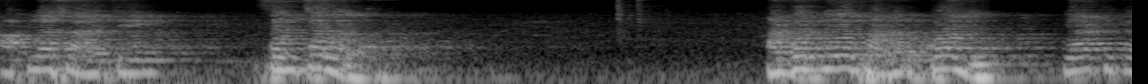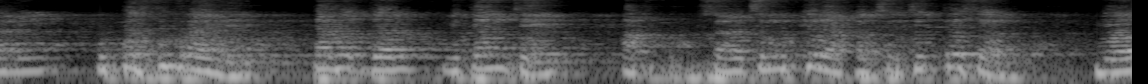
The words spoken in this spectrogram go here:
आपल्या शाळेचे संचालक आदरणीय फादर पॉली या ठिकाणी उपस्थित राहिले. त्याबद्दल मी त्यांचे शाळेचे मुख्याध्यापक श्री चित्ते सर व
